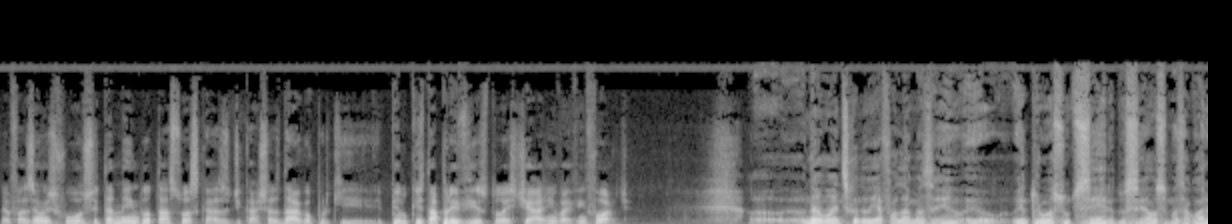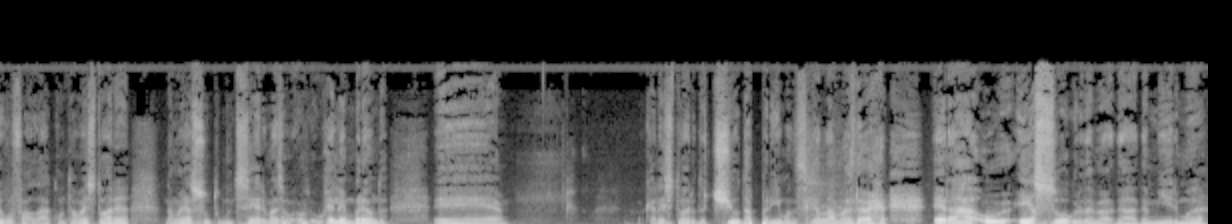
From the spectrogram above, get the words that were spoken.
vai fazer um esforço e também dotar suas casas de caixas d'água, porque pelo que está previsto a estiagem vai vir forte. Uh, não, antes quando eu ia falar, mas eu, eu, entrou o assunto sério do Celso, mas agora eu vou falar, contar uma história, não é assunto muito sério, mas eu, eu, relembrando. É, aquela história do tio, da prima, não sei lá, mas era o ex-sogro da, da, da, minha irmã,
